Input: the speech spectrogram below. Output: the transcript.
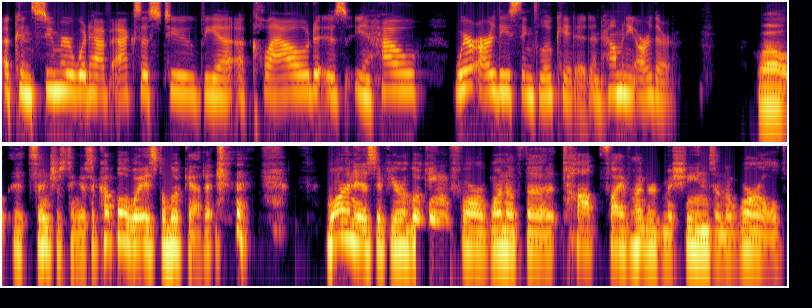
a consumer would have access to via a cloud? Is you know, how where are these things located and how many are there? Well, it's interesting. There's a couple of ways to look at it. one is if you're looking for one of the top 500 machines in the world,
